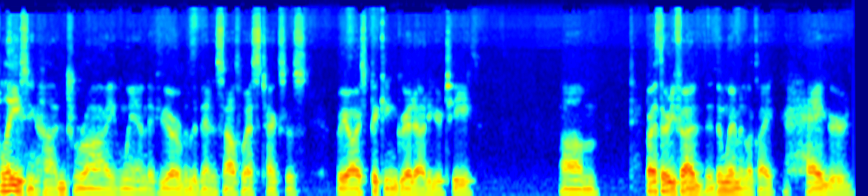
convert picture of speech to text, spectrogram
blazing hot, dry wind. If you've ever been in Southwest Texas, where you're always picking grit out of your teeth. Um, by 35, the, the women look like haggard,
